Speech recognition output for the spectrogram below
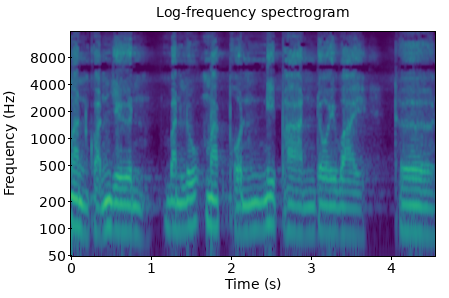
มั่นขวัญยืน บรรลุมรรคผลนิพพานโดยไวยเทิน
